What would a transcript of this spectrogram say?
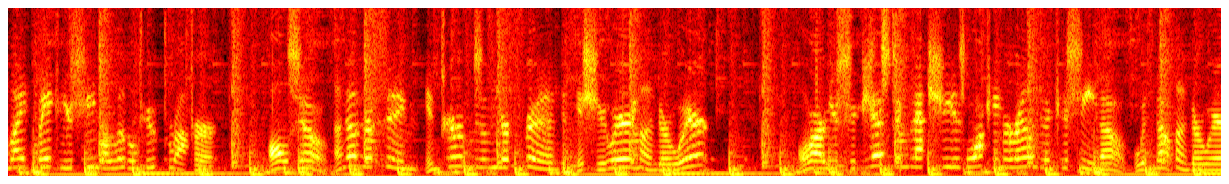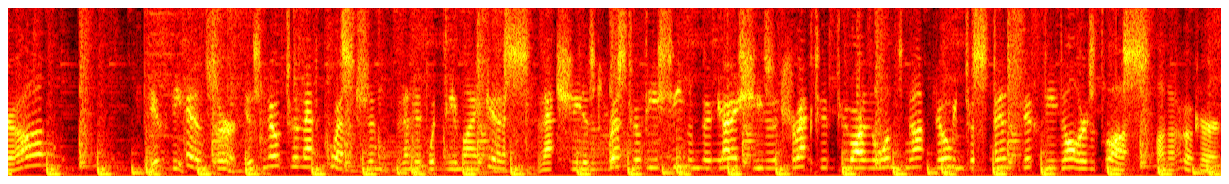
might make you seem a little too proper. Also, another thing, in terms of your friend, is she wearing underwear? Or are you suggesting that she is walking around the casino with no underwear on? If the answer is no to that question, then it would be my guess that she is dressed to be seen and the guys she's attracted to are the ones not going to spend $50 plus on a hooker.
